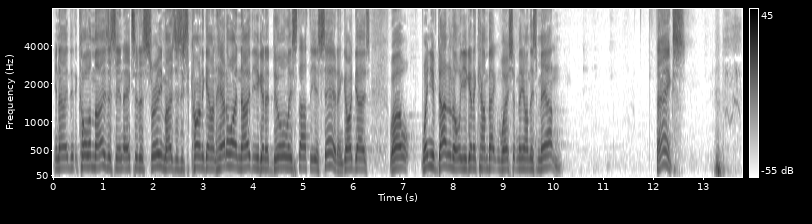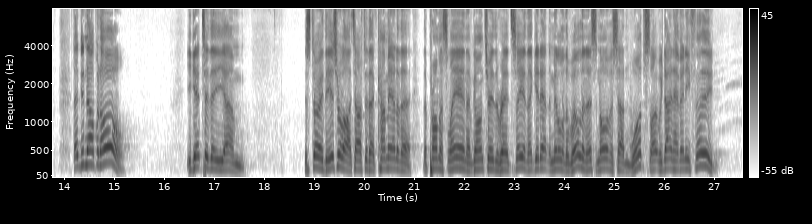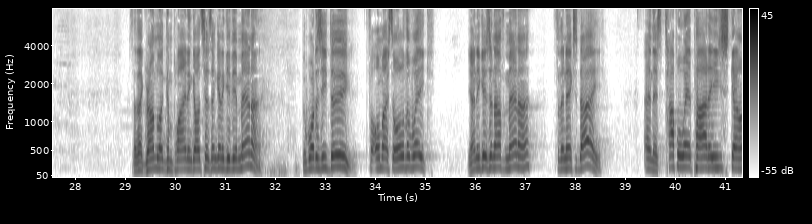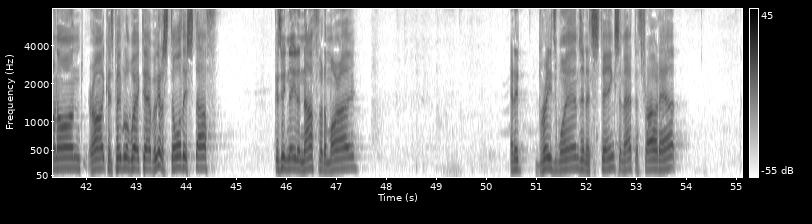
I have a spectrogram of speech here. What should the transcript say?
You know, call him Moses in Exodus 3. Moses is kind of going, How do I know that you're going to do all this stuff that you said? And God goes, Well, when you've done it all, you're going to come back and worship me on this mountain. Thanks. That didn't help at all. You get to the, um, the story of the Israelites after they've come out of the, the promised land, they've gone through the Red Sea, and they get out in the middle of the wilderness, and all of a sudden, whoops, like we don't have any food. So they grumble and complain, and God says, I'm going to give you manna. But what does He do for almost all of the week? He only gives enough manna for the next day. And there's Tupperware parties going on, right? Because people have worked out we've got to store this stuff because we need enough for tomorrow. And it breeds worms and it stinks and that to throw it out.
